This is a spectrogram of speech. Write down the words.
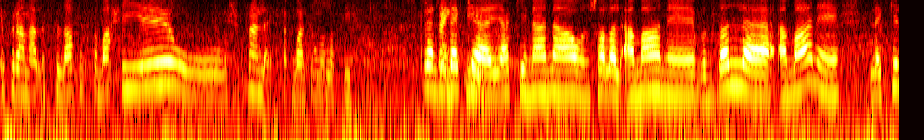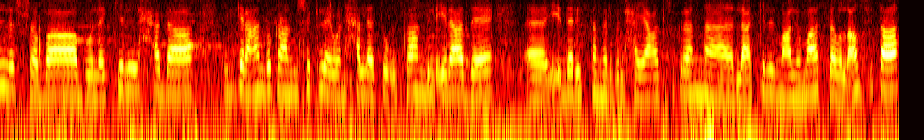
شكرا على الاستضافة الصباحية وشكرا لإستقبالكم اللطيف. شكرا لك يا كنانا وإن شاء الله الأمانة بتضل أمانة لكل الشباب ولكل حدا يمكن عنده كان مشكلة وانحلت وكان بالإرادة آه، يقدر يستمر بالحياة. شكرا لكل المعلومات والأنشطة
